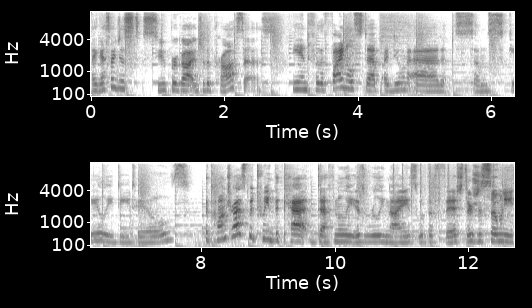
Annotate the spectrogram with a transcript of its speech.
I guess I just super got into the process. And for the final step, I do want to add some scaly details. The contrast between the cat definitely is really nice with the fish. There's just so many,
